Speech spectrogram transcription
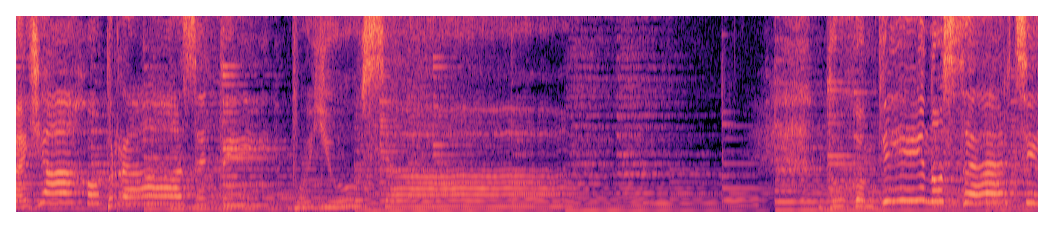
Бога я образити боюся, духом він у серці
